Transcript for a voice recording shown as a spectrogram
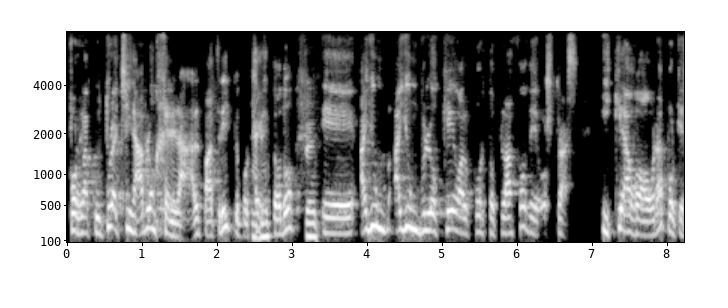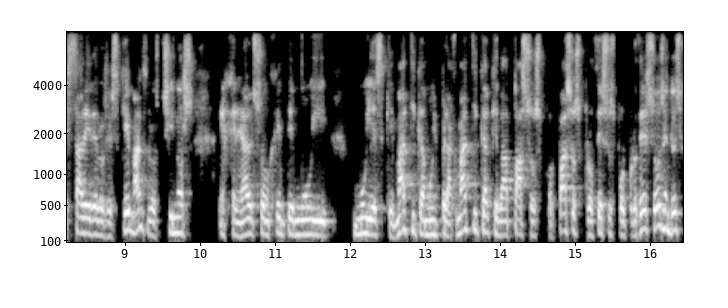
por la cultura china, hablo en general, Patrick, porque hay de todo, eh, hay, un, hay un bloqueo al corto plazo de, ostras, ¿y qué hago ahora? Porque sale de los esquemas. Los chinos en general son gente muy, muy esquemática, muy pragmática, que va pasos por pasos, procesos por procesos. Entonces,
